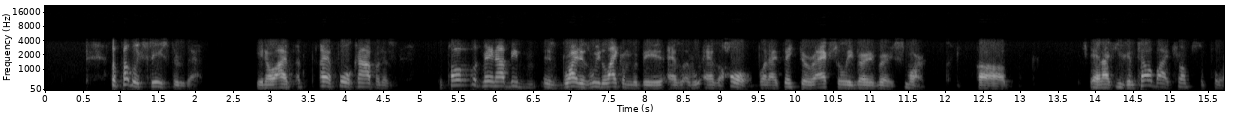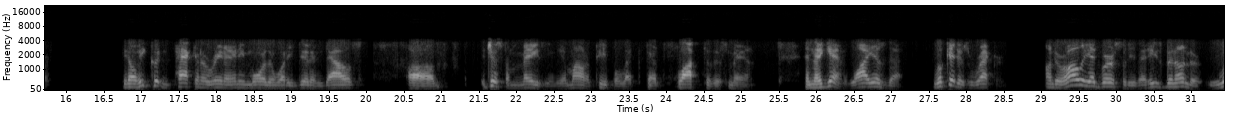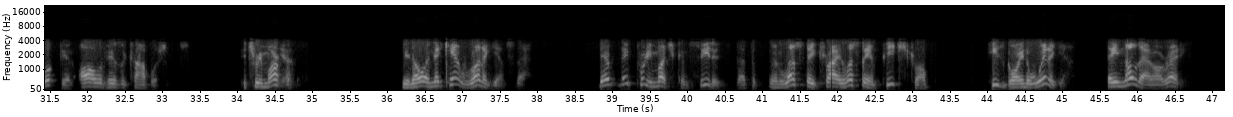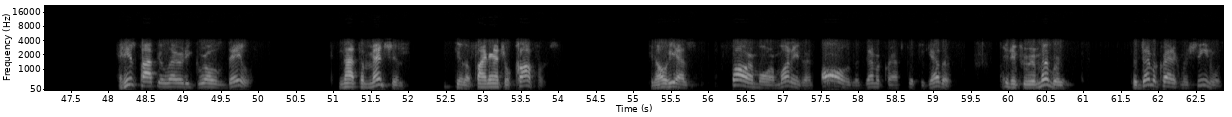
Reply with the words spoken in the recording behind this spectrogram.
the public sees through that. You know, I I have full confidence. The public may not be as bright as we'd like them to be as a, as a whole, but I think they're actually very very smart. Uh, and I, you can tell by Trump's support. You know, he couldn't pack an arena any more than what he did in Dallas. Uh, just amazing the amount of people that that flock to this man. And again, why is that? Look at his record. Under all the adversity that he's been under, look at all of his accomplishments. It's remarkable. You know, and they can't run against that. They they pretty much conceded that the, unless they try, unless they impeach Trump, he's going to win again. They know that already. And his popularity grows daily. Not to mention, you know, financial coffers. You know, he has far more money than all of the Democrats put together. And if you remember, the Democratic machine was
